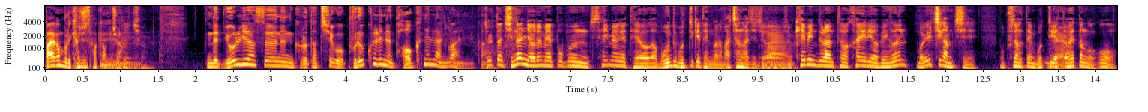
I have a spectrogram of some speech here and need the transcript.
빨간불이 켜질 수밖에 음, 없죠. 그렇죠. 근데 뉴올리언스는 그렇다 치고 브루클린은 더 큰일 난 거 아닙니까? 일단 지난 여름에 뽑은 세 명의 대어가 모두 못 뛰게 된 거나 마찬가지죠. 네. 지금 케빈 듀란트와 카이리 어빙은 뭐 일찌감치 뭐 부상 때문에 못 뛰겠다고 네. 했던 거고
